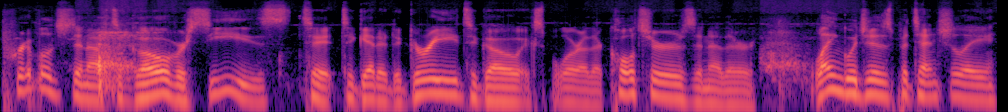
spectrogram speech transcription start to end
privileged enough to go overseas to, to get a degree, to go explore other cultures and other languages potentially.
